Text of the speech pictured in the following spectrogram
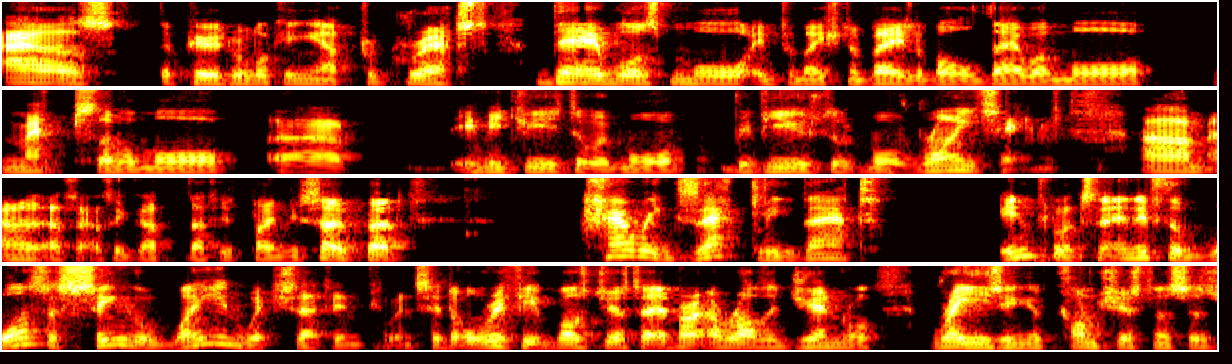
as the period we're looking at progressed, there was more information available, there were more maps, there were more uh, images, there were more reviews, there was more writing. Um, and I, I, think that, that is plainly so. But how exactly that influenced, and if there was a single way in which that influenced it, or if it was just a, a rather general raising of consciousness as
